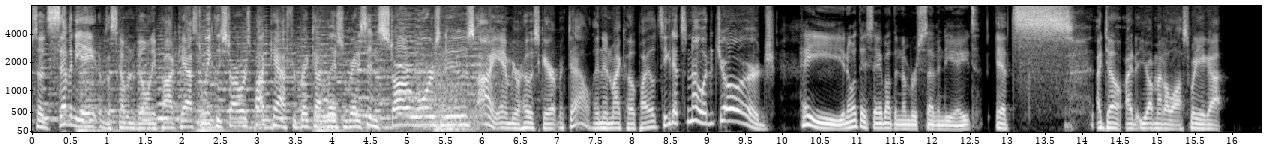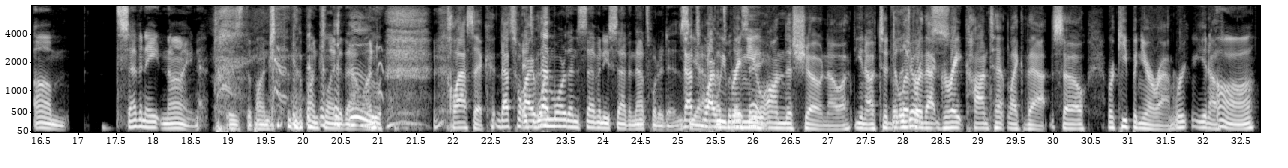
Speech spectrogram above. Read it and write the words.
episode 78 of the Scum and Villainy Podcast, a weekly Star Wars podcast. We break down the latest and greatest in Star Wars news. I am your host, Garrett McDowell, and in my co pilot seat, it's Noah George. Hey, you know what they say about the number 78? It's. I don't. I, I'm at a loss. What do you got? Um, 789 is the punch the punchline to that one. Classic. That's why It's that- one more than 77. That's what it is. That's Yeah, why we bring you on this show, Noah. You know, to the deliver that great content like that. So we're keeping you around. We're, you know, Aw.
